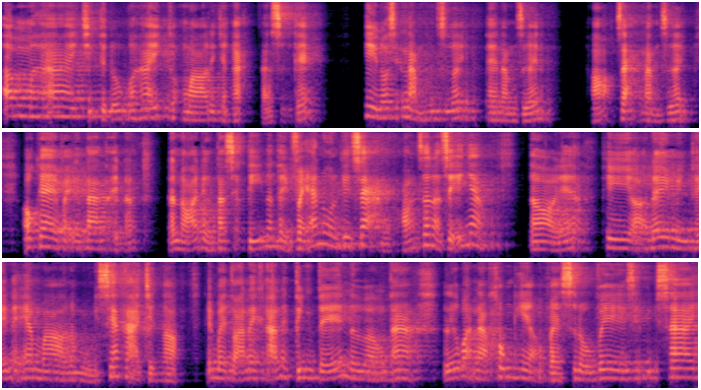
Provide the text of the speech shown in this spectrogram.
âm 2 trị tuyệt đối của 2x cộng m đi chẳng hạn giả sử thế. Thì nó sẽ nằm dưới đây nằm dưới này. đó dạng nằm dưới. Ok vậy người ta thầy đã, đã nói thì người ta sẽ tí là thầy vẽ luôn cái dạng nó rất là dễ nhá rồi đấy thì ở đây mình thấy là m là mình xét hai trường hợp. Cái bài toán này khá là tinh tế lừa người ta. Nếu bạn nào không hiểu về sơ đồ v sẽ bị sai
